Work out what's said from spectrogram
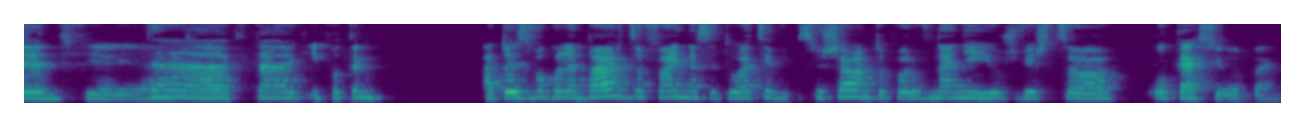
zdrętwieje. Tak, tak. I potem A to jest w ogóle bardzo fajna sytuacja. Słyszałam to porównanie już, wiesz co, u Kasi Urbań.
